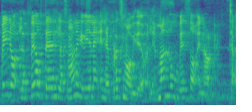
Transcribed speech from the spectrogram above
pero los veo a ustedes la semana que viene en el próximo video. Les mando un beso enorme. Chao.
